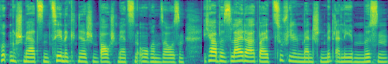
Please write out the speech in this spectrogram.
Rückenschmerzen, Zähneknirschen, Bauchschmerzen, Ohrensausen. Ich habe es leider bei zu vielen Menschen miterleben müssen.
